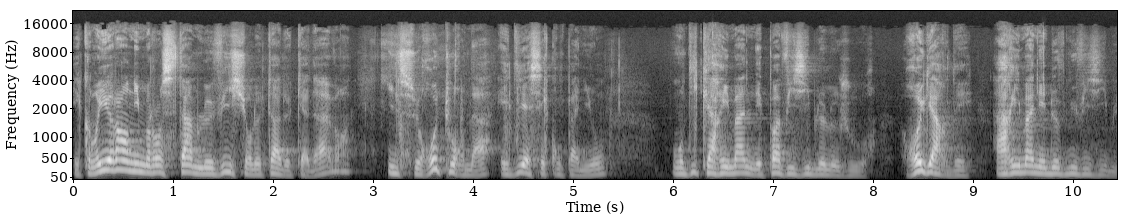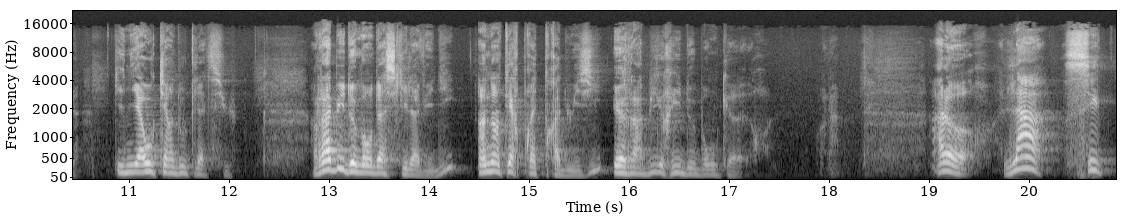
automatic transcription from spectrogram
Et quand Iran Nimrostam le vit sur le tas de cadavres, il se retourna et dit à ses compagnons On dit qu'Ariman n'est pas visible le jour. Regardez, Ariman est devenu visible. Il n'y a aucun doute là-dessus. Rabbi demanda ce qu'il avait dit. Un interprète traduisit et Rabbi rit de bon cœur. Alors, là, c'est.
